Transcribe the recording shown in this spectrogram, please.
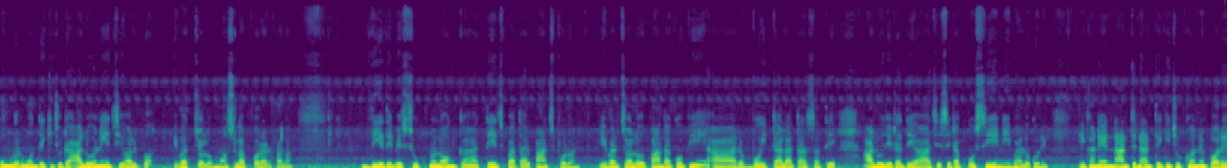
কুমড়োর মধ্যে কিছুটা আলুও নিয়েছি অল্প। এবার চলো, মশলা করার পালা। দিয়ে দেবে শুকনো লঙ্কা আর তেজপাতা আর পাঁচ ফোড়ন। এবার চলো বাঁধাকপি আর বৈতাল আর তার সাথে আলু যেটা দেওয়া আছে সেটা কষিয়ে নিই ভালো করে। এখানে নাড়তে নাড়তে কিছুক্ষণের পরে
